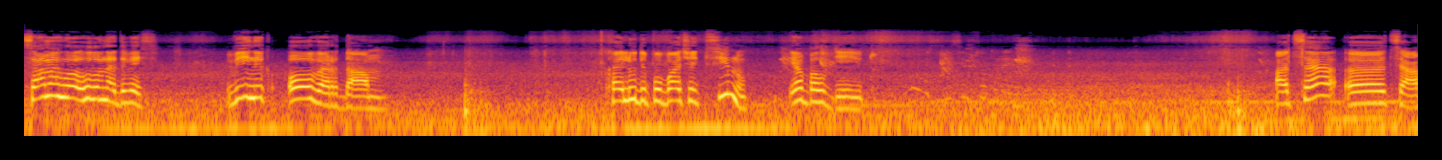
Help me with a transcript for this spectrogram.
Саме головне, дивись. Війник овердам. Хай люди побачать ціну і обалдіють. 800 гривень. А це е, ця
